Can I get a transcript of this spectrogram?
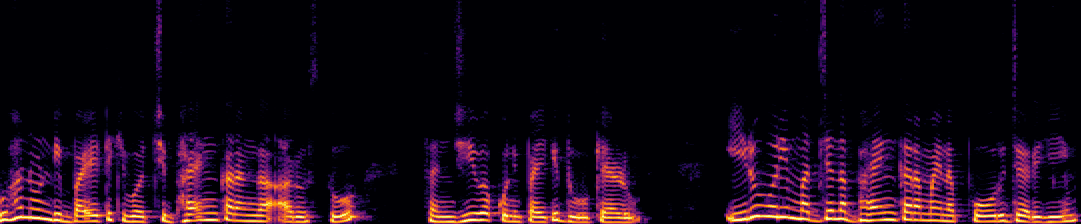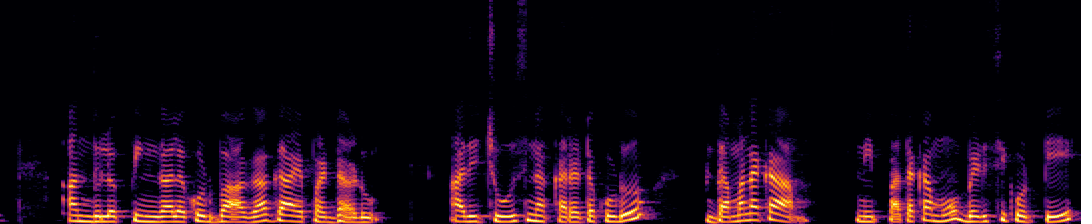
గుహ నుండి బయటికి వచ్చి భయంకరంగా అరుస్తూ సంజీవకునిపైకి దూకాడు. ఇరువురి మధ్యన భయంకరమైన పోరు జరిగి అందులో పింగళకుడు బాగా గాయపడ్డాడు. అది చూసిన కరటకుడు దమనక నీ పథకము బెడిసి కొట్టి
